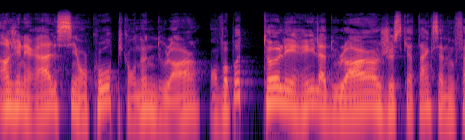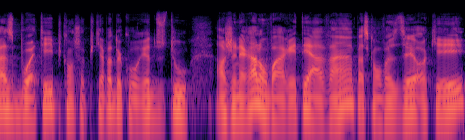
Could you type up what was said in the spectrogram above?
en général, si on court et qu'on a une douleur, on va pas tolérer la douleur jusqu'à temps que ça nous fasse boiter et qu'on soit plus capable de courir du tout. En général, on va arrêter avant parce qu'on va se dire, OK, il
